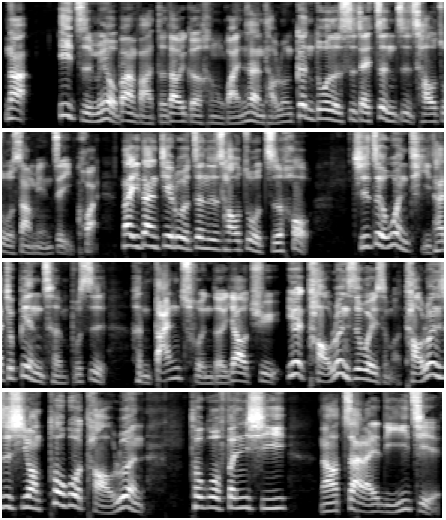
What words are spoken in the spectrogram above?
那一直没有办法得到一个很完善的讨论，更多的是在政治操作上面这一块。那一旦介入了政治操作之后，其实这个问题它就变成不是很单纯的要去，因为讨论是为什么？讨论是希望透过讨论。透过分析，然后再来理解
